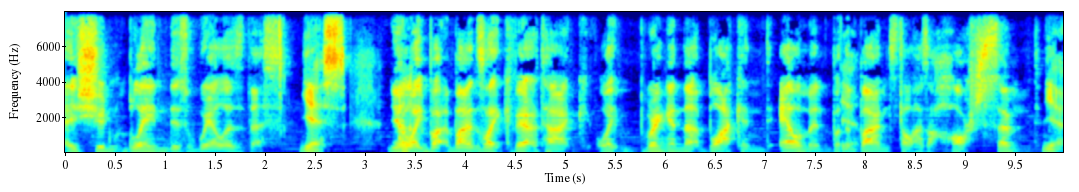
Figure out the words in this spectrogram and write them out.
It shouldn't blend as well as this. Yes, You know, And- like ba- bands like Kvelertak, like bring in that blackened element, but the band still has a harsh sound. yeah,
